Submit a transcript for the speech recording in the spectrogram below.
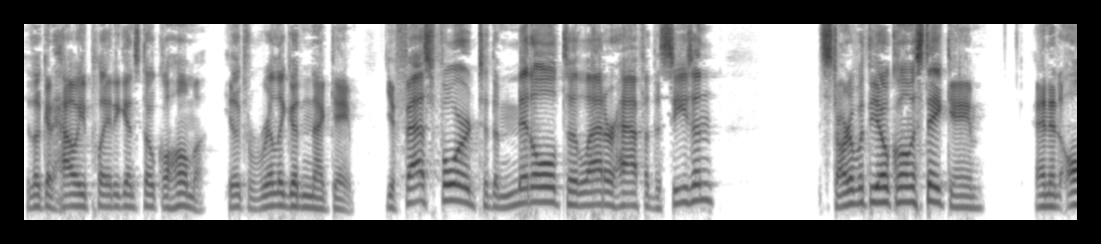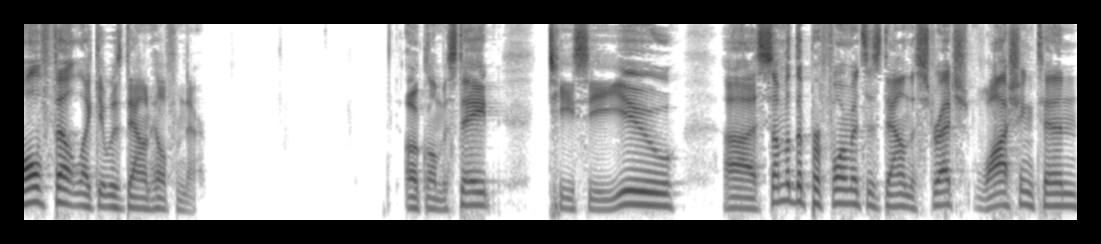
You look at how he played against Oklahoma. He looked really good in that game. You fast forward to the middle to latter half of the season, started with the Oklahoma State game, and it all felt like it was downhill from there. Oklahoma State, TCU, uh, some of the performances down the stretch, Washington,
